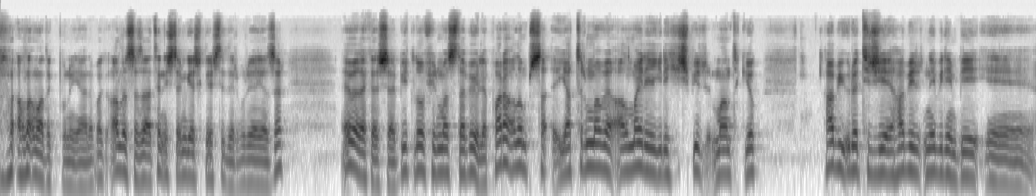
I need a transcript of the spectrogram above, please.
Alamadık bunu yani. Bak alırsa zaten işlem gerçekleştidir buraya yazar. Evet arkadaşlar Bitlo firması da böyle. Para alım yatırma ve alma ile ilgili hiçbir mantık yok. Ha bir üreticiye, ha bir ne bileyim bir e,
